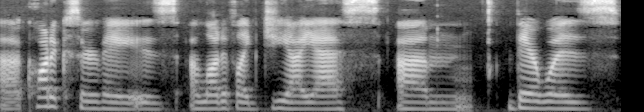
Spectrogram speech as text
uh, aquatic surveys, a lot of like GIS. Um, there was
